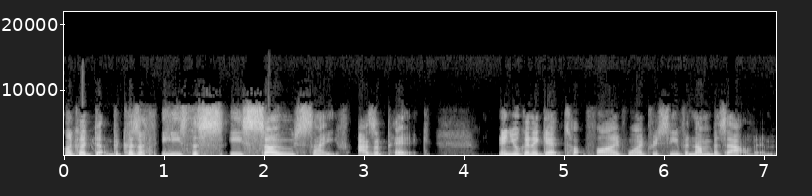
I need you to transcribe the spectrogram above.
Like I because he's the he's so safe as a pick and you're going to get top five wide receiver numbers out of him.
